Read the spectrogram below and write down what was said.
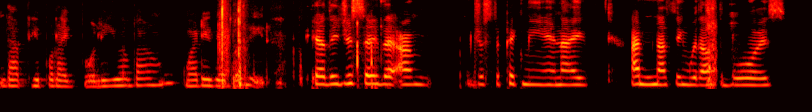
that people like bully you about? Why do you get bullied? Yeah, they just say that I'm just to pick me, and I I'm nothing without the boys.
